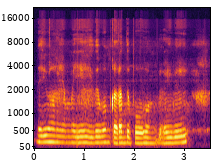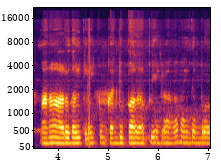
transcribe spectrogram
தெய்வானை அம்மையே இதுவும் கடந்து போகும். விரைவில் மன ஆறுதல் கிடைக்கும். கண்டிப்பாக அப்படின்றாங்க மைந்தன் ப்ரோ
